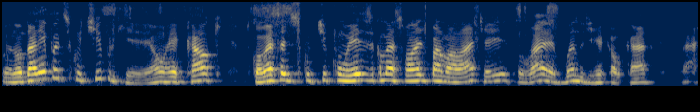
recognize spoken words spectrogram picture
Não dá nem para discutir, porque é um recalque. Tu começa a discutir com eles e começa a falar de Parmalat, aí tu vai, é bando de recalcado. Ah.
